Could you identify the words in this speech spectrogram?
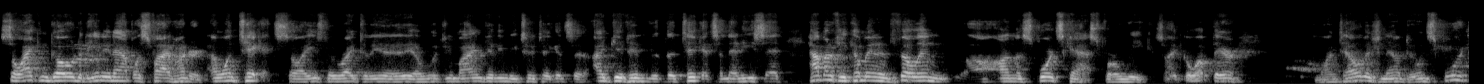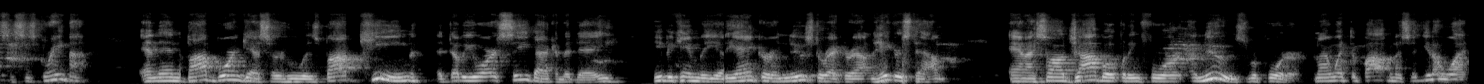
so I can go to the Indianapolis 500. I want tickets. So I used to write to the, uh, you know, would you mind giving me two tickets? And I'd give him the, the tickets. And then he said, How about if you come in and fill in uh, on the sportscast for a week? So I'd go up there. I'm on television now doing sports. This is great. And then Bob Borngesser, who was Bob Keene at WRC back in the day, he became the, the anchor and news director out in Hagerstown. And I saw a job opening for a news reporter. And I went to Bob and I said, you know what?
